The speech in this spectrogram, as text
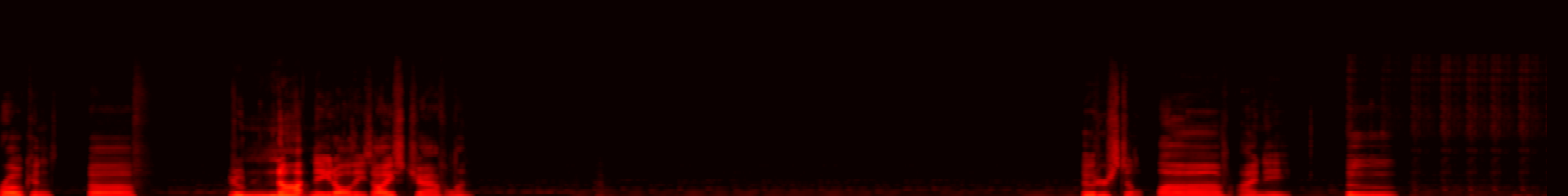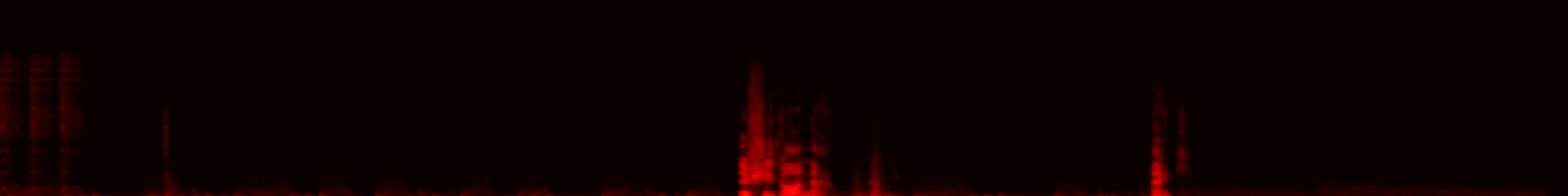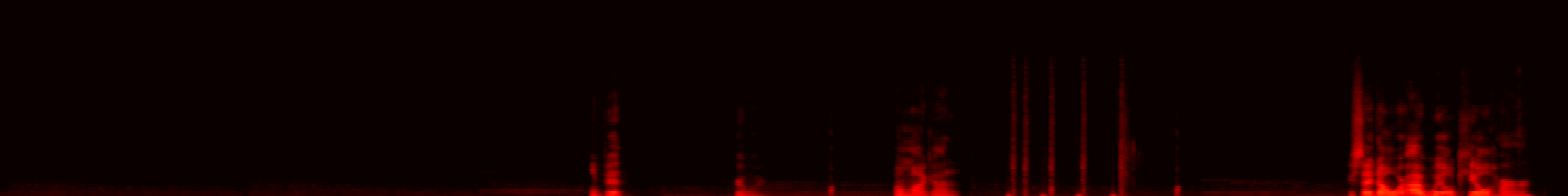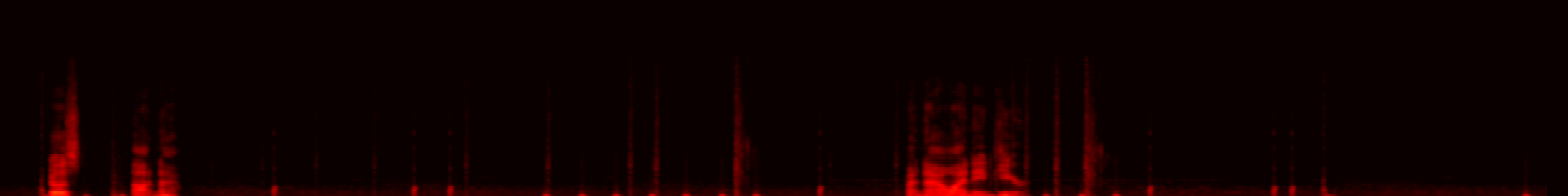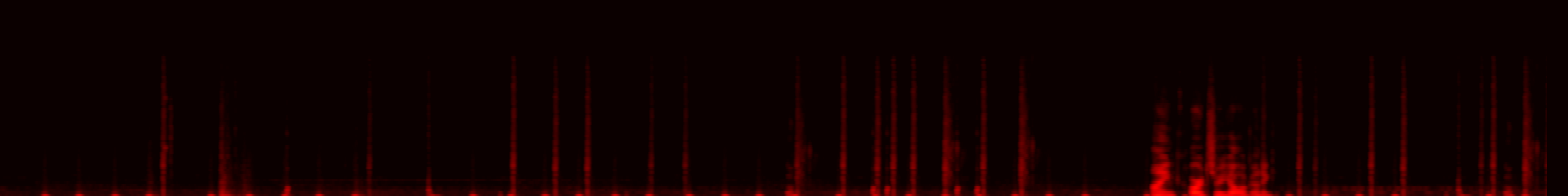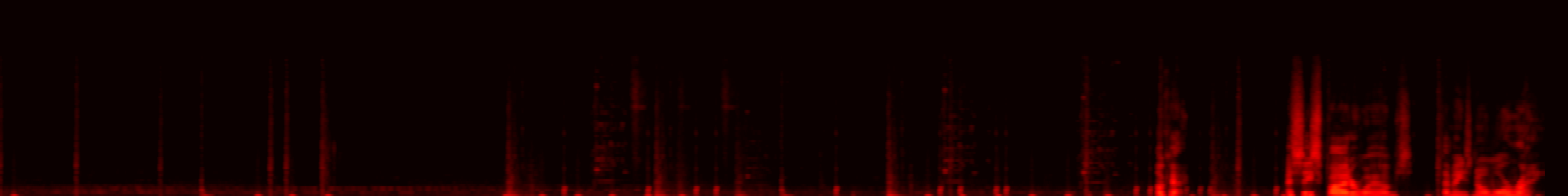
broken stuff. I do not need all these ice javelin. Looter's still alive. I need food. If she's gone now. Thank you. Little bit everywhere. Oh my god. You say, don't worry, I will kill her, just not now. Right now, I need gear. Mine carts are y'all gonna get? Okay. I see spider webs. That means no more rain.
